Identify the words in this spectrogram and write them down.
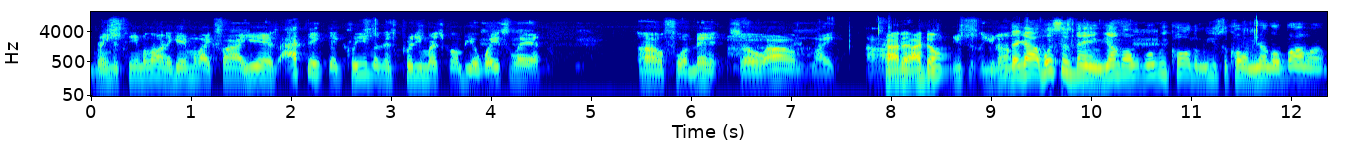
bring the team along. They gave him like five years. I think that Cleveland is pretty much going to be a wasteland uh, for a minute. So I'm um like I, um, I don't. you, you know They got what's his name? Young, what we called him? We used to call him Young Obama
